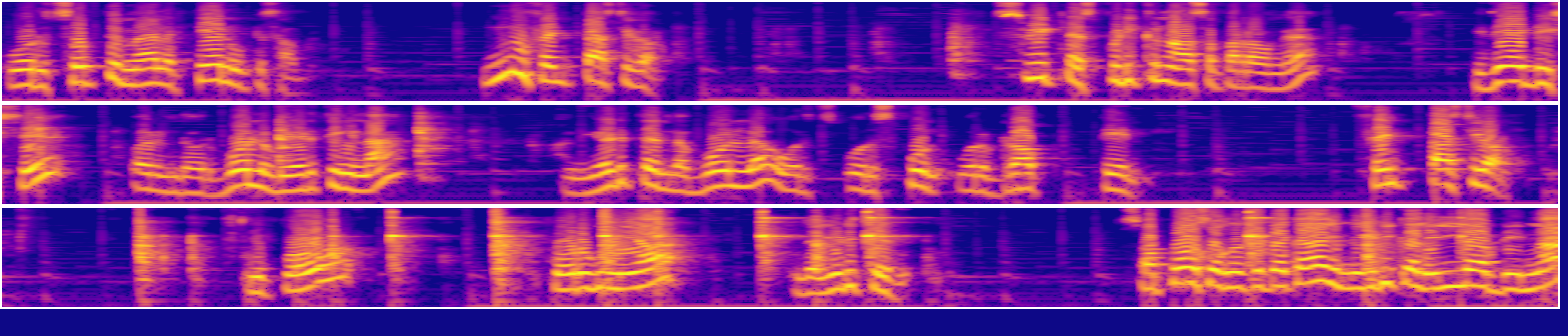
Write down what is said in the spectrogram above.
ஒரு சொட்டு மேலே தேன் விட்டு சாப்பிடும் இன்னும் ஃபென்டாஸ்டிக்காக இருக்கும். ஸ்வீட்னஸ் பிடிக்கும்னு ஆசைப்படுறவங்க இதே டிஷ்ஷு ஒரு இந்த ஒரு போல் இப்படி எடுத்தீங்கன்னா அந்த எடுத்த இந்த போலில் ஒரு ஒரு ஸ்பூன் ஒரு ட்ராப் தேன். ஃபென்டாஸ்டிக்காக இருக்கும். இப்போது பொறுமையாக இந்த இடித்தது சப்போஸ் உங்ககிட்ட இந்த இடிக்கல் இல்லை அப்படின்னா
